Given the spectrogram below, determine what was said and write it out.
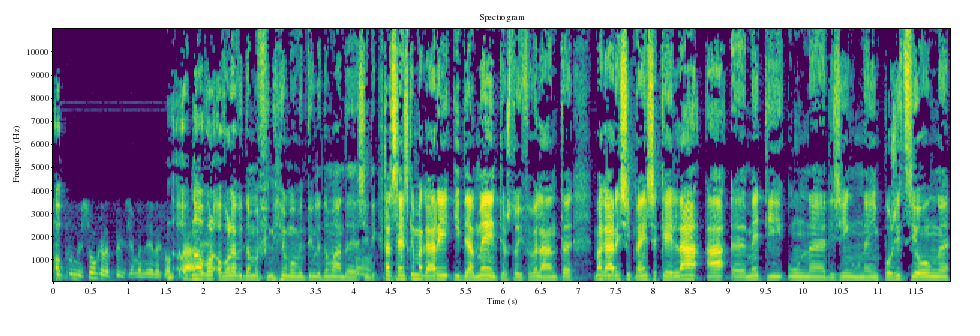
oh. tu nessuno che la pensi in maniera contraria. No, no volevo dammi finire un momentino le domande, no. Cindy. Tal senso che magari idealmente, o sto fevelante, magari si pensa che là a, eh, metti un, eh, disin, un'imposizione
